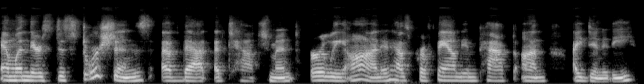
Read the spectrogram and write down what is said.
And when there's distortions of that attachment early on, it has profound impact on identity.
